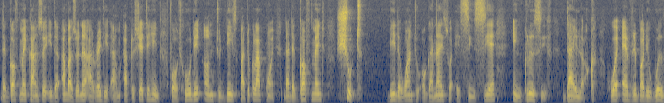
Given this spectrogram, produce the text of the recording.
the government canceled it. The Ambazonia are ready. I'm appreciating him for holding on to this particular point that the government should be the one to organize for a sincere, inclusive dialogue where everybody will,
